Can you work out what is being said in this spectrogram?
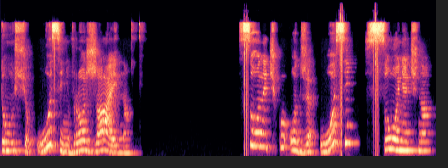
тому що осінь врожайна. Сонечко, отже, осінь сонячна.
